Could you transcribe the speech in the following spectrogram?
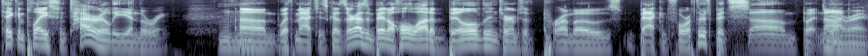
taken place entirely in the ring Mm-hmm. um, with matches because there hasn't been a whole lot of build in terms of promos back and forth. There's been some, but not Yeah, right.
